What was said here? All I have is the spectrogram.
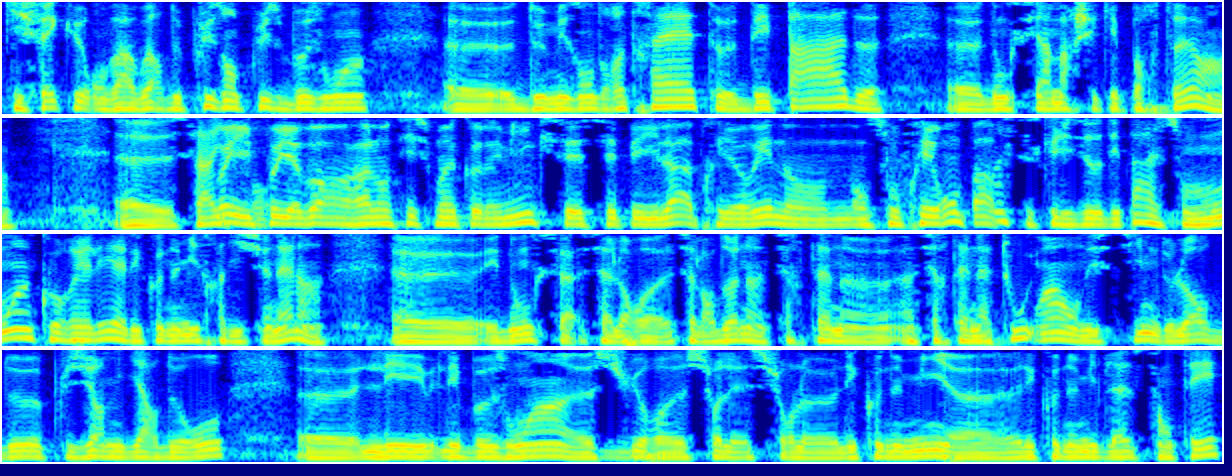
qui fait qu'on va avoir de plus en plus besoin euh, de maisons de retraite, d'EHPAD. donc c'est un marché qui est porteur. ça, oui, il, peut y avoir un ralentissement économique. Ces SCPI-là, a priori, n'en souffriront pas. C'est ce que je disais au départ. Elles sont moins corrélées à l'économie traditionnelle et donc ça, ça, leur, ça leur donne un certain, un certain atout. On estime de l'ordre de plusieurs milliards d'euros euh, les, les, besoins euh, sur, euh, sur, les, sur l'économie l'économie de la santé,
